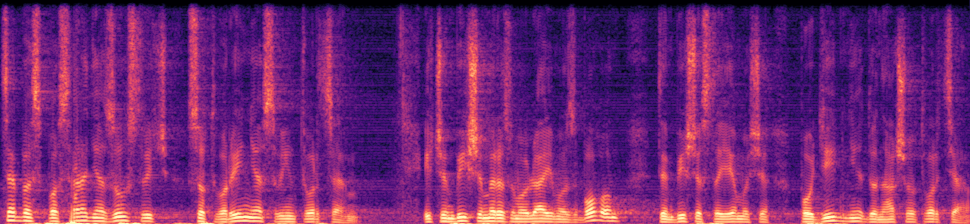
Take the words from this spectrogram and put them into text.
це безпосередня зустріч сотворіння своїм Творцем. І чим більше ми розмовляємо з Богом, тим більше стаємо ще подібні до нашого Творця.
